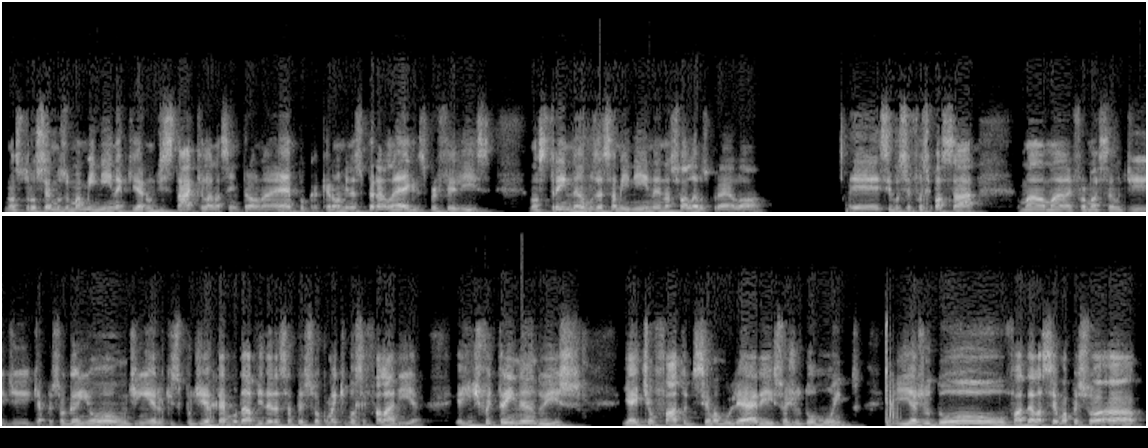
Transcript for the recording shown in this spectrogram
Nós trouxemos uma menina que era um destaque lá na central na época, que era uma menina super alegre, super feliz. Nós treinamos essa menina e nós falamos para ela, ó, é, se você fosse passar uma, uma informação de, de, que a pessoa ganhou um dinheiro que isso podia até mudar a vida dessa pessoa, como é que você falaria? E a gente foi treinando isso, e aí tinha o fato de ser uma mulher, e isso ajudou muito, e ajudou o fato dela ser uma pessoa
